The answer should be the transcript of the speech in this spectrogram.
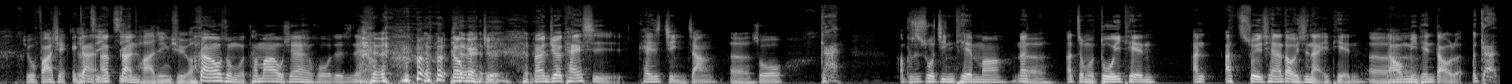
就发现，哎，干啊干爬进去吧，干到什么？他妈，我现在还活着是这样，那种感觉，然后你就会开始开始紧张，呃，说干啊，不是说今天吗？那啊怎么多一天？啊啊！所以现在到底是哪一天？呃、然后明天到了，干啊，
